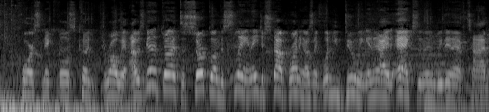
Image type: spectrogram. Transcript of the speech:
Of course, Nick Foles couldn't throw it. I was going to throw it to circle on the sling, and they just stopped running. I was like, what are you doing? And then I had X, and then we didn't have time.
